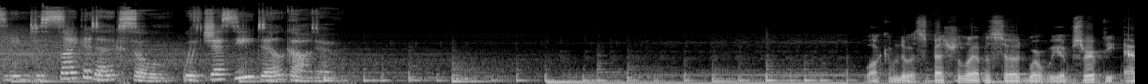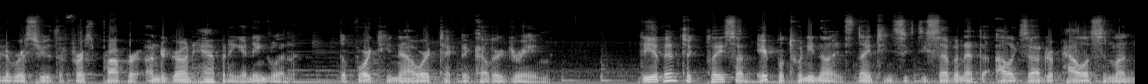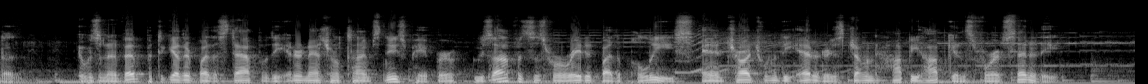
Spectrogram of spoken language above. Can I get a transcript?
listening to Psychedelic Soul with Jesse Delgado. Welcome to a special episode where we observe the anniversary of the first proper underground happening in England, the 14 hour Technicolor Dream. The event took place on April 29, 1967, at the Alexandra Palace in London. It was an event put together by the staff of the International Times newspaper, whose offices were raided by the police and charged one of the editors, John Hoppy Hopkins, for obscenity.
